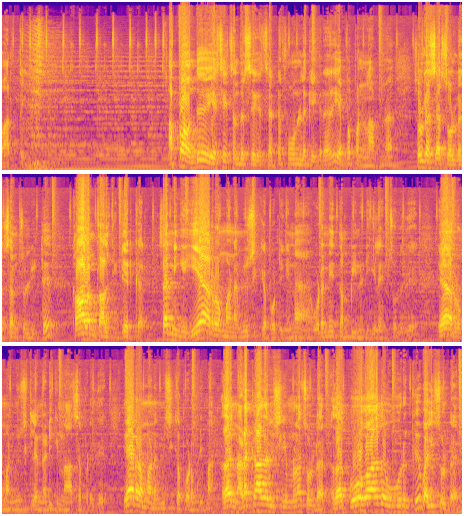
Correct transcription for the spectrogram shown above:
வார்த்தை. அப்பா வந்து எஸ் ஏ சந்திரசேகர் சார்கிட்ட ஃபோனில் கேட்குறாரு எப்போ பண்ணலாம் அப்படின்னு சொல்கிறேன் சார் சொல்கிறேன் சார்னு சொல்லிட்டு காலம் தாழ்த்திக்கிட்டே இருக்கார். சார் நீங்கள் ஏஆர் ரோமான மியூசிக்கை போட்டிங்கன்னா உடனே தம்பி நடிக்கலைன்னு சொல்லுது. ஏஆர் ரோமான் மியூசிக்கில் நடிக்கணும்னு ஆசைப்படுது. ஏஆர் ரோமான மியூசிக்கை போட முடியுமா? அதாவது நடக்காத விஷயம்லாம் சொல்கிறார் அதாவது போகாத ஊருக்கு வழி சொல்கிறார்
